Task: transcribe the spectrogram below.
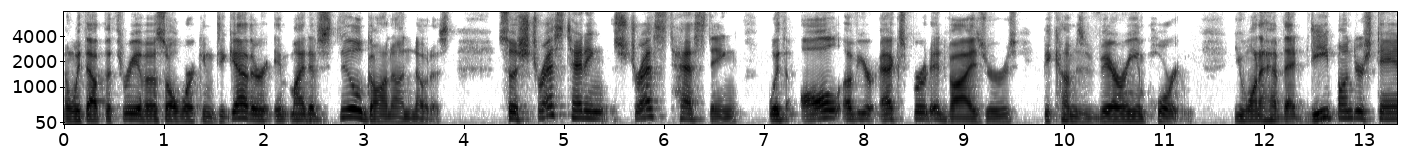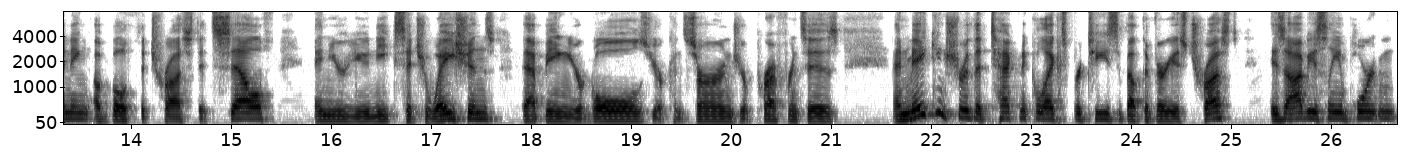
And without the three of us all working together, it might have still gone unnoticed. So stress testing, stress testing with all of your expert advisors becomes very important. You want to have that deep understanding of both the trust itself and your unique situations that being your goals, your concerns, your preferences, and making sure the technical expertise about the various trust is obviously important,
